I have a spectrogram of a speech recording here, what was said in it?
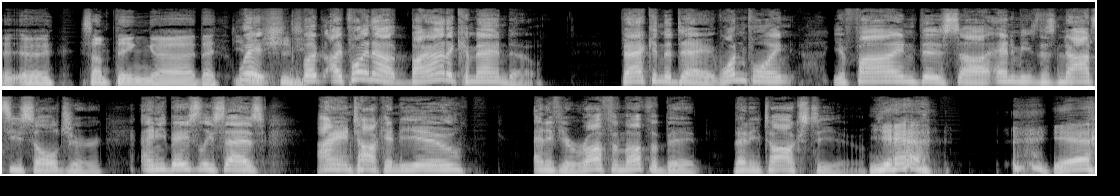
uh, uh, something uh, that you know, Wait, should, but I point out Bionic Commando. Back in the day, at one point you find this uh, enemy, this Nazi soldier, and he basically says, "I ain't talking to you." And if you rough him up a bit, then he talks to you. yeah, yeah.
